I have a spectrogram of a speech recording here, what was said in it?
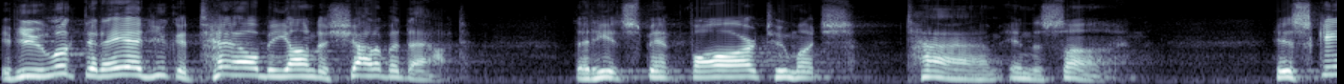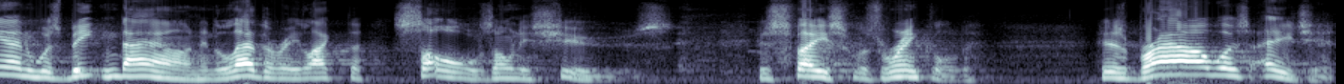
If you looked at Ed, you could tell beyond a shadow of a doubt that he had spent far too much time in the sun. His skin was beaten down and leathery like the soles on his shoes. His face was wrinkled. His brow was aged.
